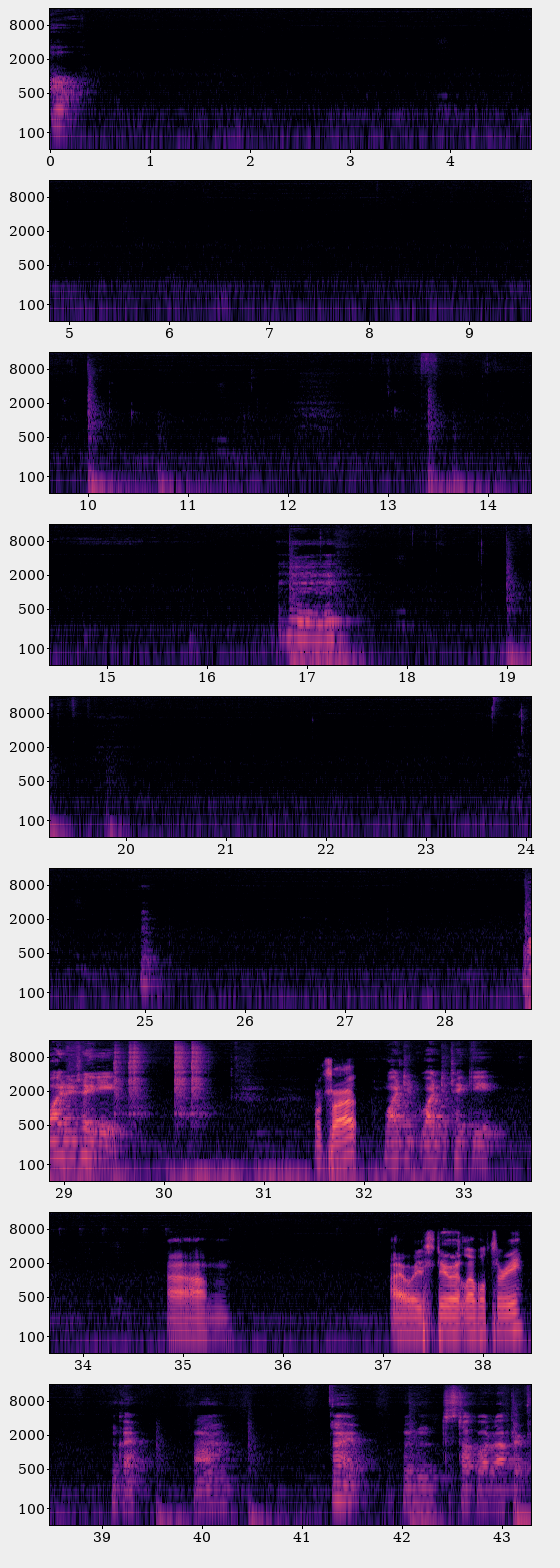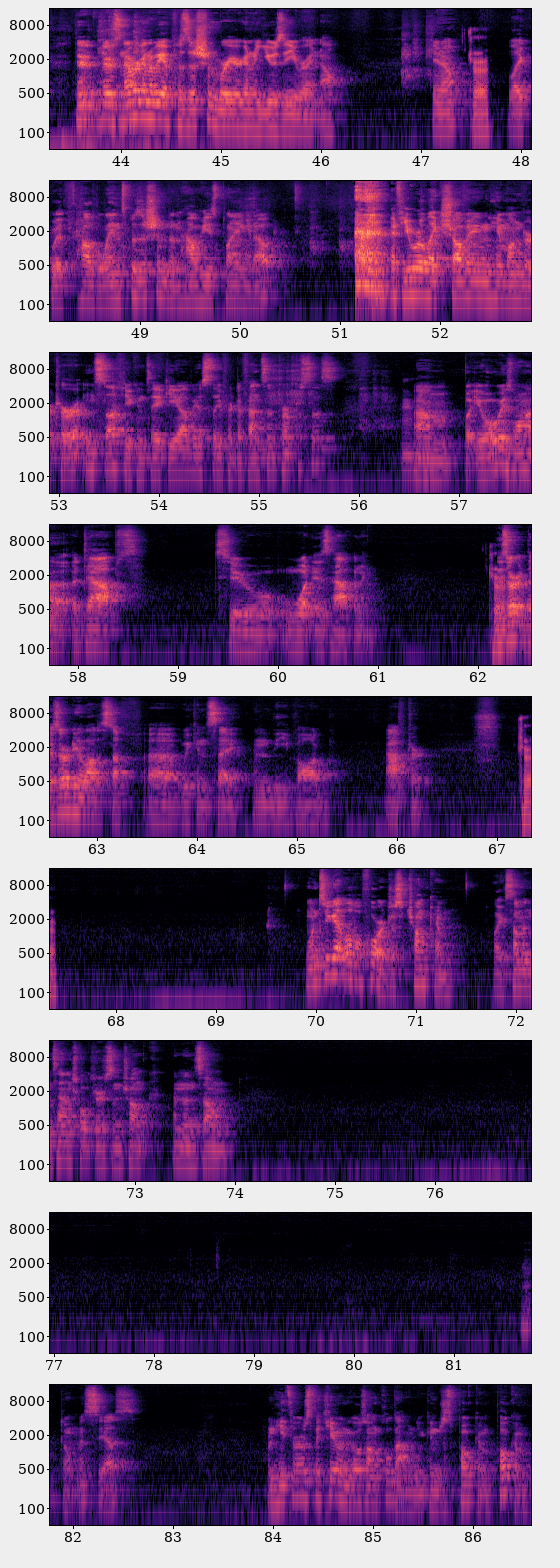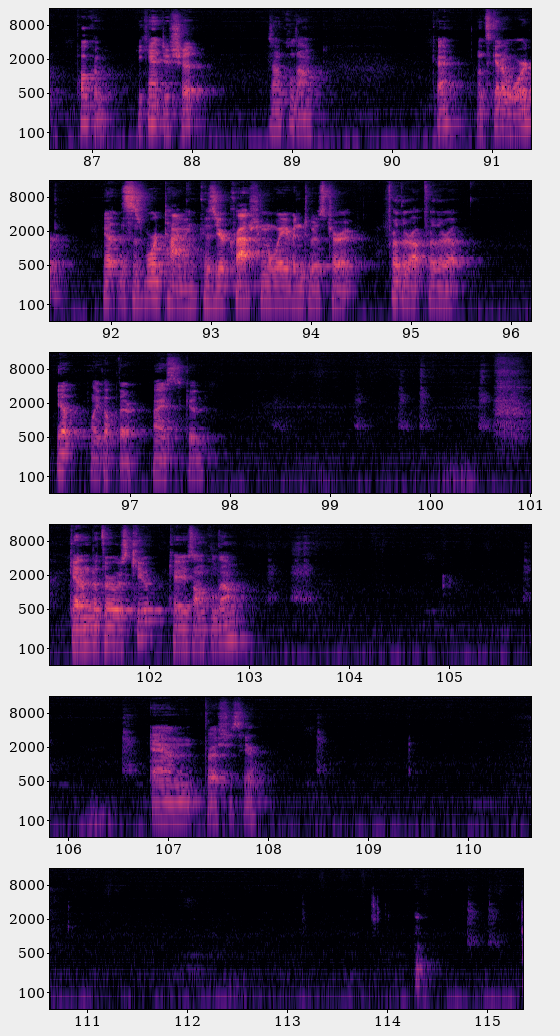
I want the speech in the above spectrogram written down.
Oh. Hmm. Why did you take E? What's that? Why did Why did you take E? Um. I always do at level three. Okay. Um. All right. We can just talk about it after. There, there's never gonna be a position where you're gonna use E right now. You know, Okay. like with how the lane's positioned and how he's playing it out. if you were like shoving him under turret and stuff, you can take E obviously for defensive purposes. Mhm. Um, but you always want to adapt to what is happening. Okay. There's, there's already a lot of stuff uh, we can say in the VOD after. Okay. Once you get level 4, just chunk him. Like summon Sand Soldiers and chunk, and then zone. Don't miss CS. When he throws the Q and goes on cooldown, you can just poke him, poke him, poke him. He can't do shit. He's on cooldown. Okay, let's get a ward. Yeah, this is ward timing, because you're crashing a wave into his turret. Further up, further up. Yep, like up there. Nice, good. Get him to throw his Q. Okay, he's on cooldown. And Thresh is here.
